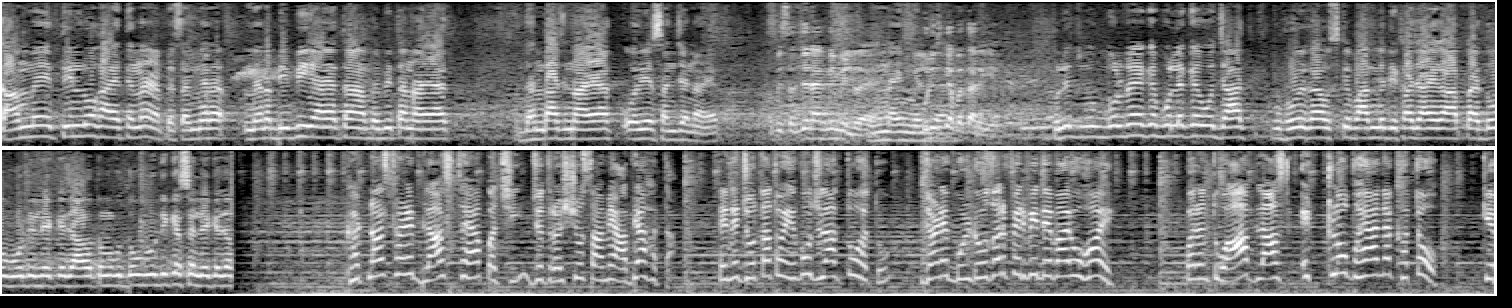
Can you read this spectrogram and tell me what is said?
काम में तीन लोग आए थे ना यहाँ पे सर। मेरा मेरा बीबी आया था बबीता नायक धनराज नायक और ये संजय नायक। अभी संजय नायक नहीं मिल रहा है नहीं मिल पुलिस रहा क्या है। बता रही है पुलिस बोल रहे हैं कि बोले कि वो जांच होएगा उसके बाद में देखा जाएगा आपका दो बॉडी लेके जाओ तुम दो बॉडी कैसे लेके जाओ ઘટના સ્થળે બ્લાસ્ટ થયા પછી જે દ્રશ્યો સામે આવ્યા હતા તેને જોતા તો એવું જ લાગતું હતું જાણે બુલડોઝર ફેરવી દેવાયું હોય પરંતુ આ બ્લાસ્ટ એટલો ભયાનક હતો કે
